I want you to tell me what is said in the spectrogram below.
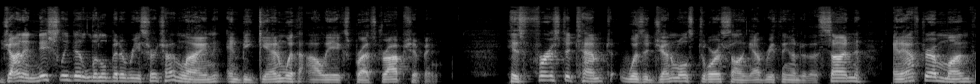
John initially did a little bit of research online and began with AliExpress dropshipping. His first attempt was a general store selling everything under the sun, and after a month,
